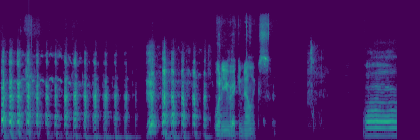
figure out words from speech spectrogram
what do you reckon, Alex? Uh,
